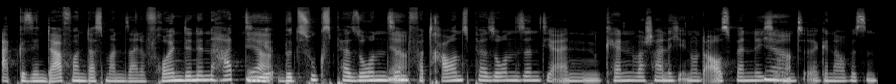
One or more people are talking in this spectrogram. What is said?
abgesehen davon, dass man seine Freundinnen hat, die Ja. Bezugspersonen sind, Ja. Vertrauenspersonen sind, die einen kennen wahrscheinlich in- und auswendig Ja. und äh, genau wissen,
